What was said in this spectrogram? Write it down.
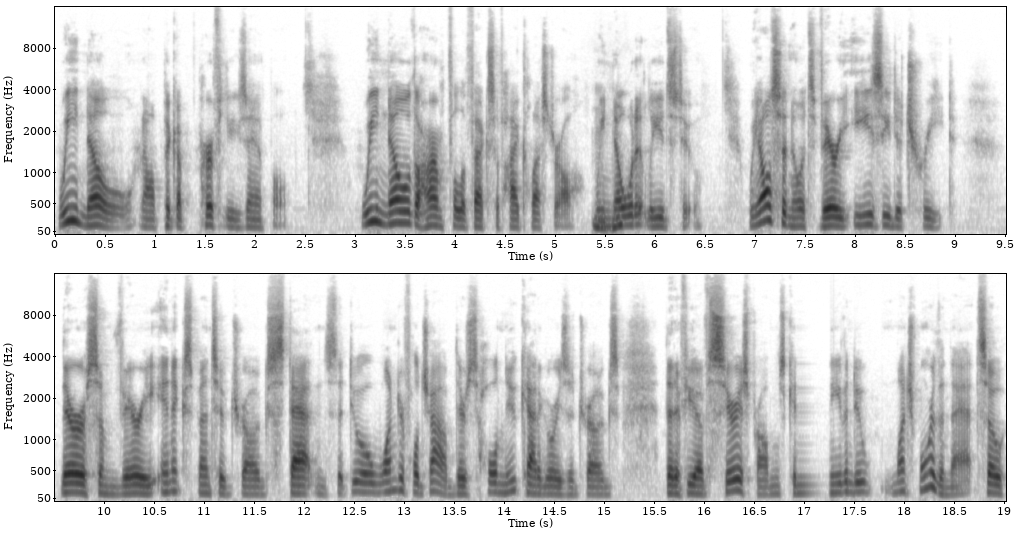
We know, and I'll pick a perfect example. We know the harmful effects of high cholesterol. We mm-hmm. know what it leads to. We also know it's very easy to treat there are some very inexpensive drugs, statins, that do a wonderful job. There's whole new categories of drugs that, if you have serious problems, can even do much more than that. So,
